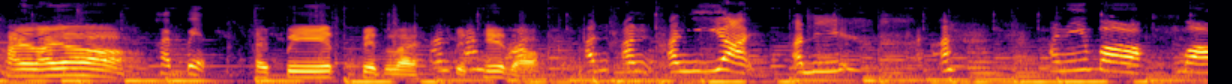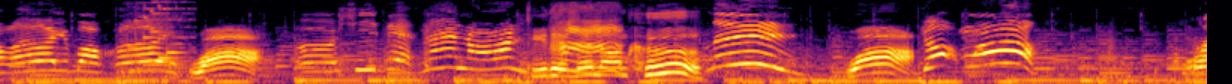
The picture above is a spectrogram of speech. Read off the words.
ไข่อะไรอะไข่เป็ดไข่เป็ดเป็ดอะไร เป็ดเทศเหรอ อันอันอันนี้ใหญ่ อันนี้อันอันนี้ บอกบอกเลยบอกเลยว่าเออชีเด็ดแน่นอนทีเด็ดแน่นอนคือ นี่ว่า เยอะมากโอ้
